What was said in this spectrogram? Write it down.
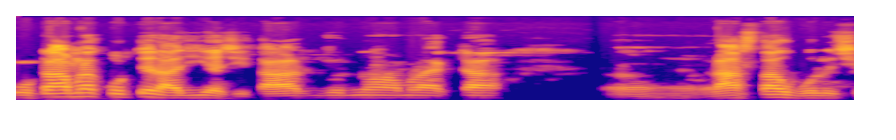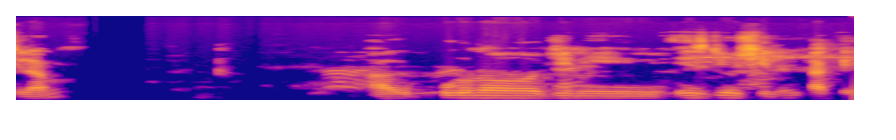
ওটা আমরা করতে রাজি আছি। তার জন্য আমরা একটা রাস্তাও বলেছিলাম। আর পুরনো যিনি এসডিও ছিলেন তাকে।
